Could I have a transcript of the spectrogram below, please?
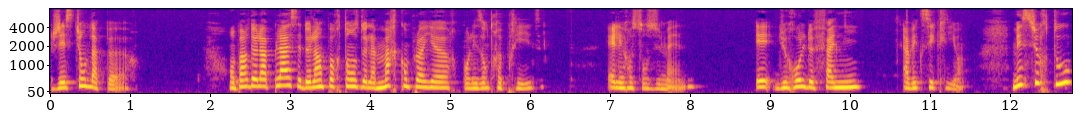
gestion de la peur. On parle de la place et de l'importance de la marque employeur pour les entreprises et les ressources humaines, et du rôle de Fanny avec ses clients. Mais surtout,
